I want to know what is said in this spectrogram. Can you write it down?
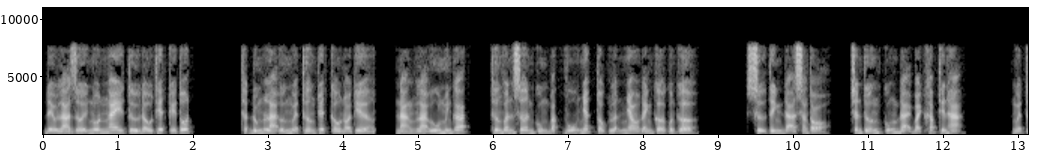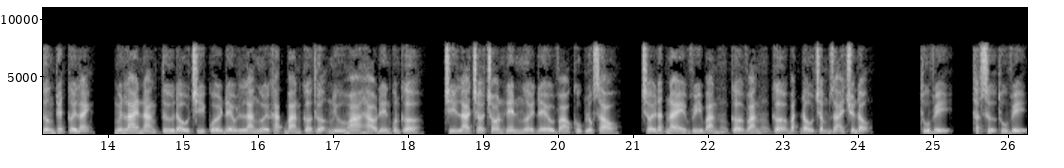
đều là giới ngôn ngay từ đầu thiết kế tốt. Thật đúng là ứng Nguyệt Thương Tuyết câu nói kia, nàng là U Minh Cát, Thương Vân Sơn cùng Bắc Vũ nhất tộc lẫn nhau đánh cờ quân cờ. Sự tình đã sáng tỏ, chân tướng cũng đại bạch khắp thiên hạ. Nguyệt Thương Tuyết cười lạnh, nguyên lai nàng từ đầu chí cuối đều là người khác bản cờ thượng như hoa hảo đến quân cờ, chỉ là chờ cho nên người đều vào cục lúc sau, trời đất này vì bản cờ ván cờ bắt đầu chậm rãi chuyển động. Thú vị, thật sự thú vị.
